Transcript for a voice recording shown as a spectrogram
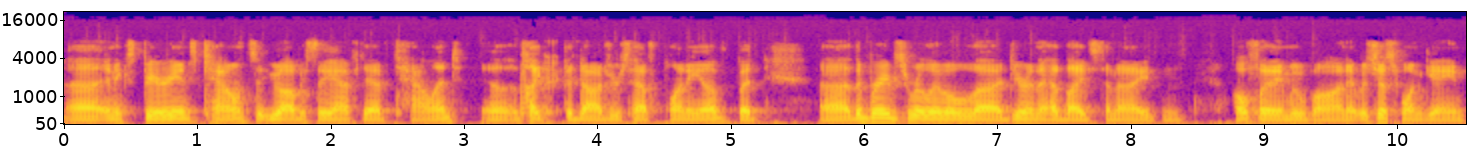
uh, and experience counts. That you obviously have to have talent, uh, like the Dodgers have plenty of. But uh, the Braves were a little uh, deer in the headlights tonight, and hopefully they move on. It was just one game.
